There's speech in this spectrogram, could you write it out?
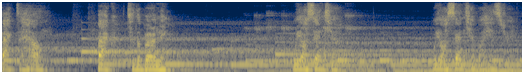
back to hell, back to the burning. We are sent here. We are sent here by history.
